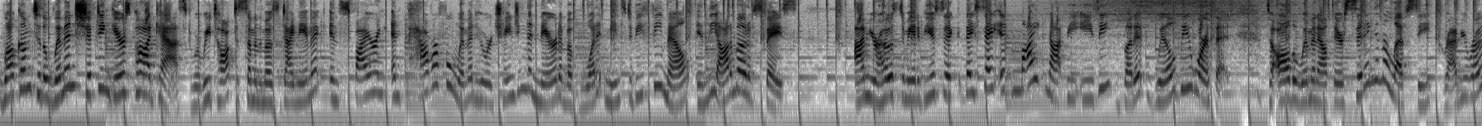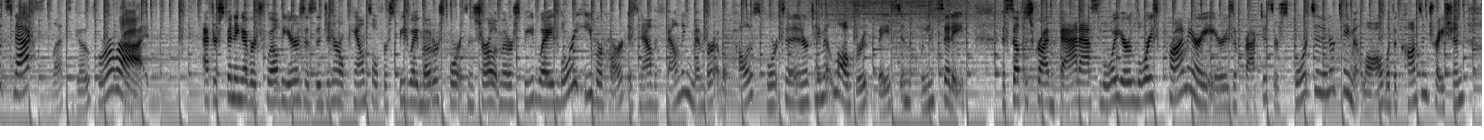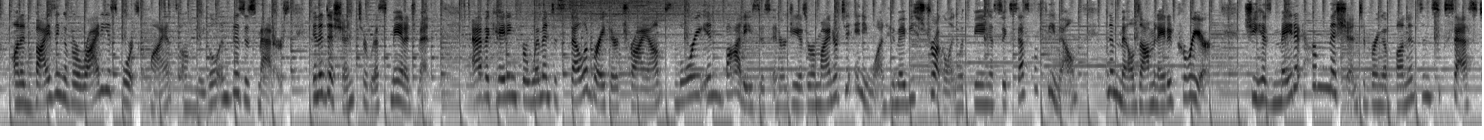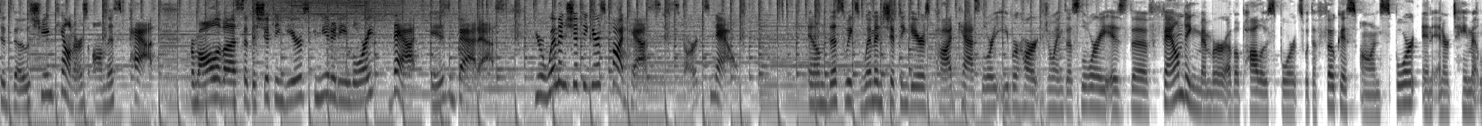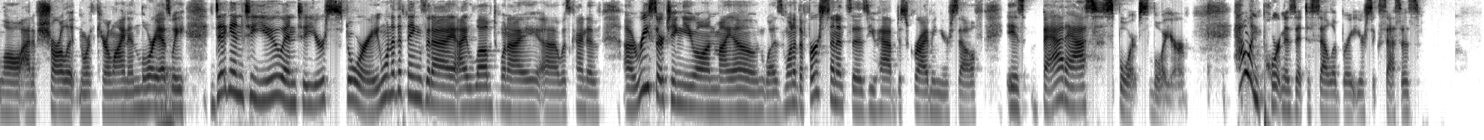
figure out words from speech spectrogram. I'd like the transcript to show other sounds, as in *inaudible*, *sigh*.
Welcome to the Women Shifting Gears podcast, where we talk to some of the most dynamic, inspiring, and powerful women who are changing the narrative of what it means to be female in the automotive space. I'm your host, Amanda Busick. They say it might not be easy, but it will be worth it. To all the women out there sitting in the left seat, grab your road snacks. Let's go for a ride. After spending over 12 years as the general counsel for Speedway Motorsports and Charlotte Motor Speedway, Lori Eberhart is now the founding member of Apollo Sports and Entertainment Law Group based in the Queen City. A self described badass lawyer, Lori's primary areas of practice are sports and entertainment law with a concentration on advising a variety of sports clients on legal and business matters, in addition to risk management. Advocating for women to celebrate their triumphs, Lori embodies this energy as a reminder to anyone who may be struggling with being a successful female in a male dominated career. She has made it her mission to bring abundance and success to those she encounters on this path. From all of us at the Shifting Gears community, Lori, that is badass. Your Women Shifting Gears podcast starts now. And on this week's Women Shifting Gears podcast, Lori Eberhart joins us. Lori is the founding member of Apollo Sports with a focus on sport and entertainment law out of Charlotte, North Carolina. And Lori, as we dig into you and to your story, one of the things that I, I loved when I uh, was kind of uh, researching you on my own was one of the first sentences you have describing yourself is badass sports lawyer. How important is it to celebrate your successes?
